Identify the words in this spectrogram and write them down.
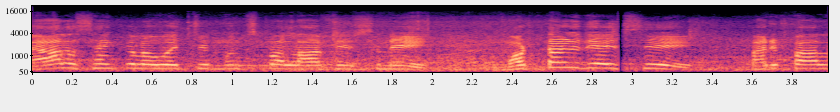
వేల సంఖ్యలో వచ్చి మున్సిపల్ ఆఫీస్ని ముట్టడి చేసి పరిపాలన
